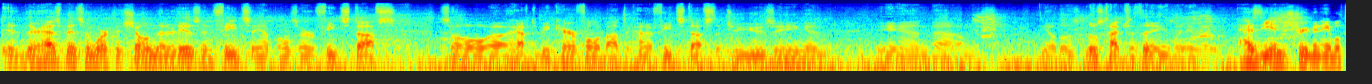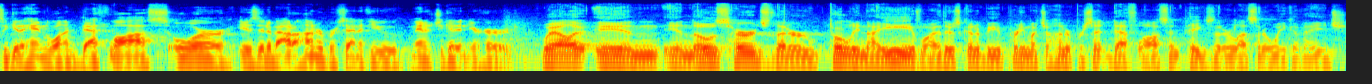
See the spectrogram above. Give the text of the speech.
it, it, there has been some work that's shown that it is in feed samples or feed stuffs. So uh, have to be careful about the kind of feed stuffs that you're using and and um, you know those those types of things anyway. Has the industry been able to get a handle on death loss, or is it about 100% if you manage to get it in your herd? Well, in in those herds that are totally naive, why there's going to be pretty much 100% death loss in pigs that are less than a week of age.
